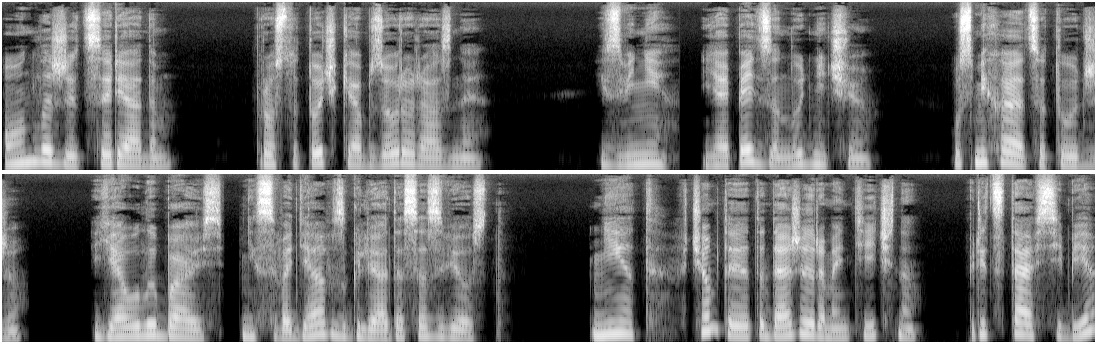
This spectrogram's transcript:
Он ложится рядом. Просто точки обзора разные. Извини, я опять занудничаю. Усмехается тут же. Я улыбаюсь, не сводя взгляда со звезд. Нет, в чем-то это даже романтично. Представь себе,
